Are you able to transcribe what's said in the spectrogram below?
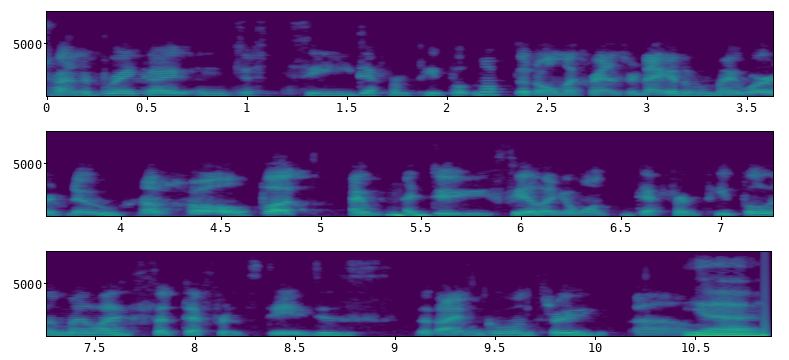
trying to break out and just see different people. Not that all my friends are negative, on my word, no, not at all. But I, I mm-hmm. do feel like I want different people in my life at different stages that I'm going through. Um, yeah.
